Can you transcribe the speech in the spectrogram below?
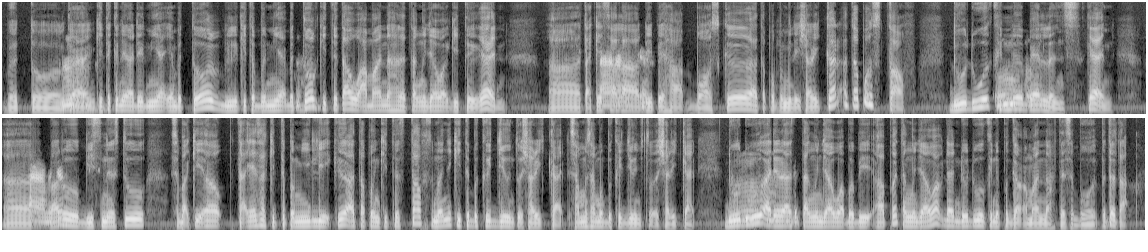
Betul hmm. kan? Kita kena ada niat yang betul. Bila kita berniat betul hmm. Kita tahu amanah dan tanggungjawab kita kan? Uh, Tak kisahlah ah, di pihak bos ke Ataupun pemilik syarikat Ataupun staff. Dua-dua kena hmm. balance kan Uh, ha, baru bisnes tu sebab kita uh, tak kisah kita pemilik ke ataupun kita staff sebenarnya kita bekerja untuk syarikat. Sama-sama bekerja untuk syarikat. Dua-dua hmm, adalah tanggungjawab apa tanggungjawab dan dua-dua kena pegang amanah tersebut. Betul tak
